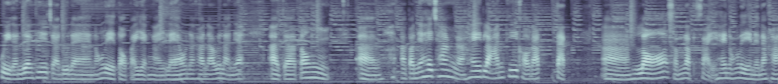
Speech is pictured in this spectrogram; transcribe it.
คุยกันเรื่องที่จะดูแลน้องเลต่อไปอยังไงแล้วนะคะณเวลาเนี้ยอาจจะต้องอ่าตอนนี้ให้ช่างอะให้ร้านที่เขารับตัดอ่าล้อสำหรับใส่ให้น้องเลเนี่ยนะคะ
